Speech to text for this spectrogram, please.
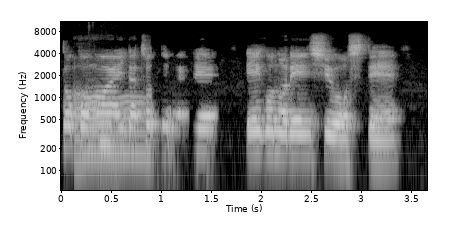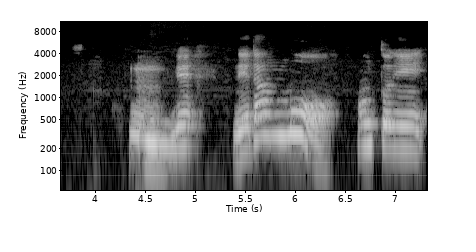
とこの間ちょっとだけ英語の練習をして、うん。で、値段も本当に、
